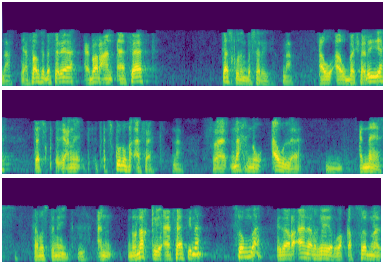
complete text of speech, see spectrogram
نعم. يعني صارت البشرية عبارة عن آفات تسكن البشرية. نعم. أو أو بشرية تسك يعني تسكنها آفات. نعم. فنحن أولى الناس كمسلمين أن ننقي آفاتنا ثم إذا رآنا الغير وقد صرنا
